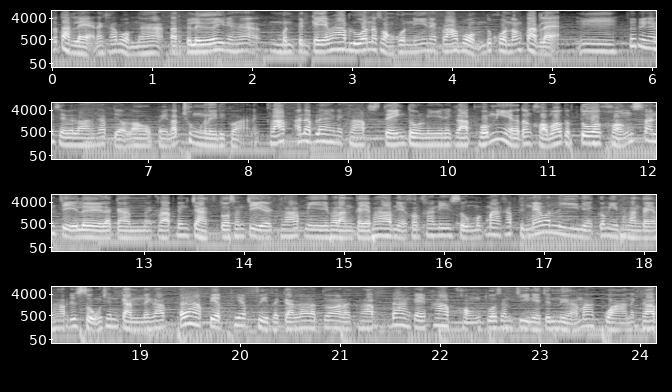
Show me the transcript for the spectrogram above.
ก็ตัดแหละนะครับผมนะฮะตัดไปเลยนะฮะมันเป็นกายภาพล้วนนะสองคนนี้นะครับผมทุกคนต้องตัดแหละอืมเพื่อเป็นการเสียเวลาครับเดี๋ยวเราไปรับชมกันเลยดีกว่านะครับอันดับแรกนะครับสเต็งตัวนี้นะครับผมเนี่ยก็ต้องขอมอบกับตัวของซันจิเลยละกันนะครับเนื่องจากตัวซันจินะครับมีพลังกายภาพเนี่ยค่อนข้างที่สูงมากๆครับถึงแม้ว่าลีเนี่ยก็มีพลังกายภาพที่สูงเช่นกันนะครับและถ้าเปรียบเทียบฟีดกันแล้วก็นะครับด้านกายภาพของตัวซันจิเนี่ยจะเหนือมากกว่านะครับ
